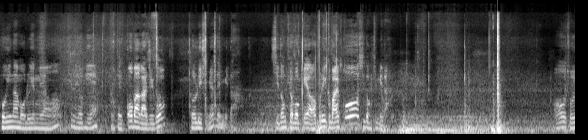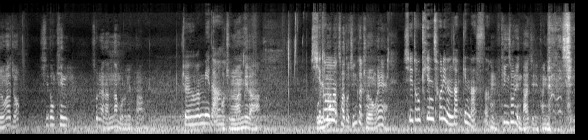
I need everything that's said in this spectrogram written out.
보이나 모르겠네요. 키를 여기에 이렇게 꼽아가지고 돌리시면 됩니다. 시동 켜볼게요. 브레이크 밟고 시동 킵니다. 어 조용하죠. 시동 킨 소리가 났나 모르겠다. 조용합니다. 어 조용합니다. 시동 차도 진짜 조용해. 시동 킨 소리는 났긴 났어. 응, 킨 소리는 나지 당연하지.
